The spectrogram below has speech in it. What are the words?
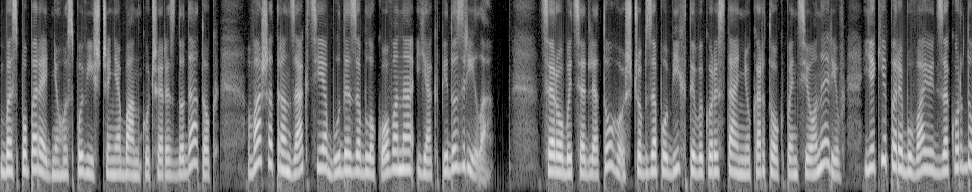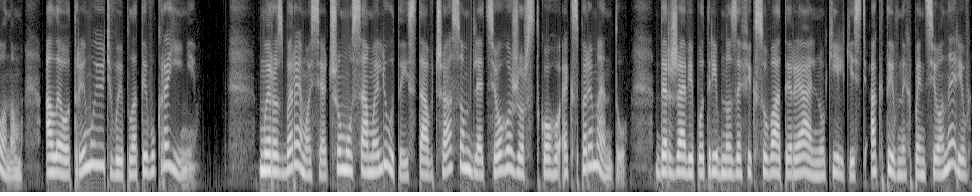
без попереднього сповіщення банку через додаток, ваша транзакція буде заблокована як підозріла. Це робиться для того, щоб запобігти використанню карток пенсіонерів, які перебувають за кордоном, але отримують виплати в Україні. Ми розберемося, чому саме лютий став часом для цього жорсткого експерименту. Державі потрібно зафіксувати реальну кількість активних пенсіонерів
